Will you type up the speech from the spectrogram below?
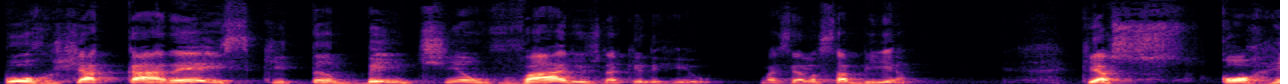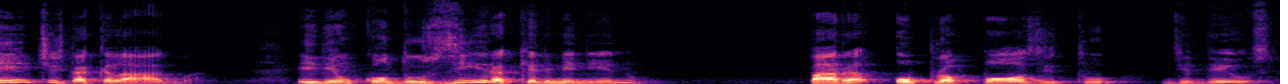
por jacarés que também tinham vários naquele rio. Mas ela sabia que as correntes daquela água iriam conduzir aquele menino para o propósito de Deus.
